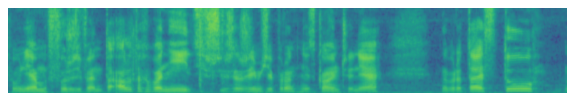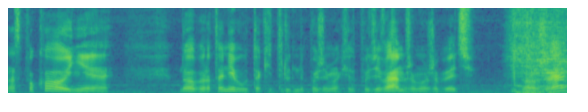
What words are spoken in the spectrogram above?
Wspomniałem otworzyć wenta, ale to chyba nic, jeżeli mi się prąd nie skończy, nie? Dobra, to jest tu, na spokojnie. Dobra, to nie był taki trudny poziom, jak się spodziewałem, że może być. Dobrze?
